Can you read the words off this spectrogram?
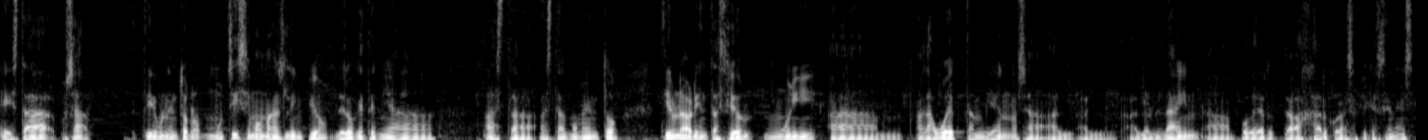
está, o sea, tiene un entorno muchísimo más limpio de lo que tenía hasta, hasta el momento. Tiene una orientación muy a, la web también, o sea, al, online, a poder trabajar con las aplicaciones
